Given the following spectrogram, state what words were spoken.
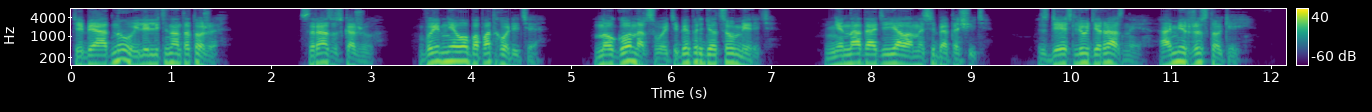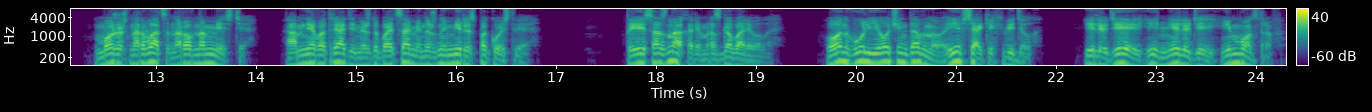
«Тебя одну или лейтенанта тоже?» «Сразу скажу. Вы мне оба подходите. Но гонор свой тебе придется умерить. Не надо одеяло на себя тащить. Здесь люди разные, а мир жестокий. Можешь нарваться на ровном месте, а мне в отряде между бойцами нужны мир и спокойствие. Ты со знахарем разговаривала. Он в Улье очень давно и всяких видел. И людей, и не людей, и монстров.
